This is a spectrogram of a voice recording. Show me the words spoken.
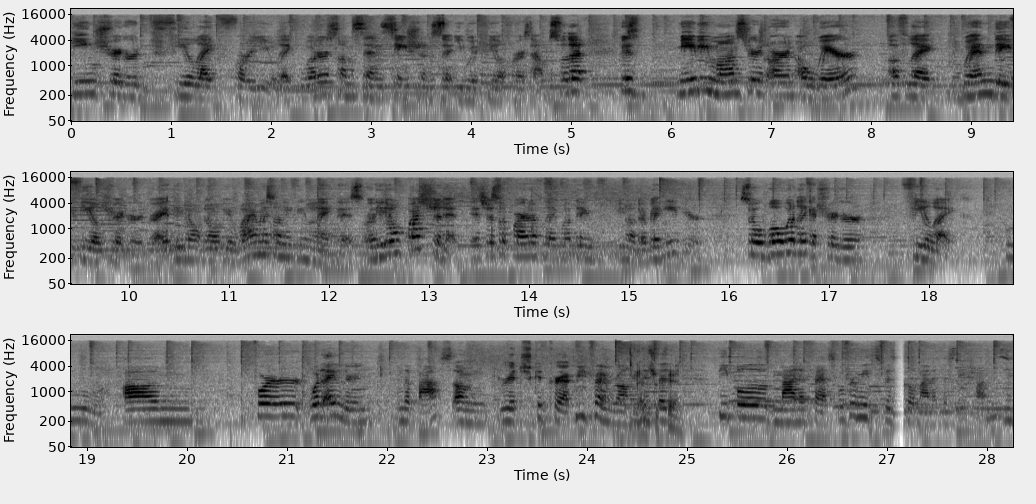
being triggered feel like for you? Like, what are some sensations that you would feel, for example? So that, because maybe monsters aren't aware of like when they feel triggered, right? They don't know, okay, why am I suddenly feeling like this? Or they don't question it. It's just a part of like what they, you know, their behavior. So, what would like a trigger feel like? Ooh, um, for what I learned in the past, um, Rich could correct me if I'm wrong. That's is that okay. people manifest. Well, for me, it's physical manifestations.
